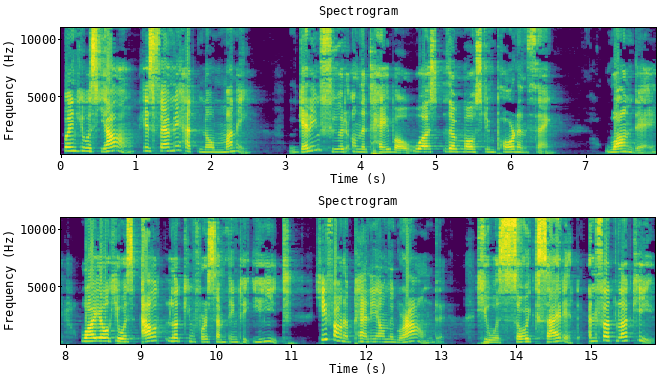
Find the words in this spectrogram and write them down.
When he was young, his family had no money. Getting food on the table was the most important thing. One day, while he was out looking for something to eat, he found a penny on the ground. He was so excited and felt lucky.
